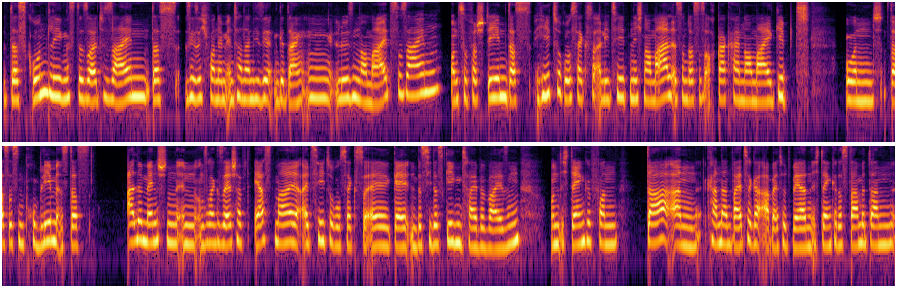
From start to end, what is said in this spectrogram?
das Grundlegendste sollte sein, dass sie sich von dem internalisierten Gedanken lösen, normal zu sein und zu verstehen, dass Heterosexualität nicht normal ist und dass es auch gar kein Normal gibt. Und dass es ein Problem ist, dass alle Menschen in unserer Gesellschaft erstmal als heterosexuell gelten, bis sie das Gegenteil beweisen. Und ich denke, von da an kann dann weitergearbeitet werden. Ich denke, dass damit dann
